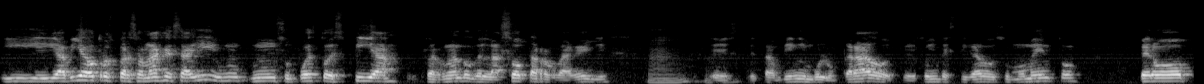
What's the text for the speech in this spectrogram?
Y había otros personajes ahí, un, supuesto espía, Fernando de la Sota Rodaguelles, este, también involucrado, que fue investigado en su momento. Pero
